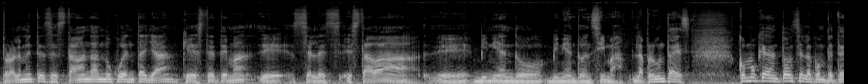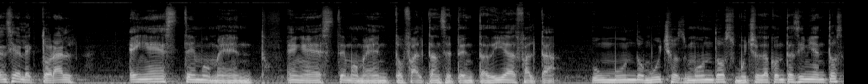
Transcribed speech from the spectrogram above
probablemente se estaban dando cuenta ya que este tema eh, se les estaba eh, viniendo, viniendo encima. La pregunta es, ¿cómo queda entonces la competencia electoral en este momento? En este momento, faltan 70 días, falta un mundo, muchos mundos, muchos acontecimientos,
